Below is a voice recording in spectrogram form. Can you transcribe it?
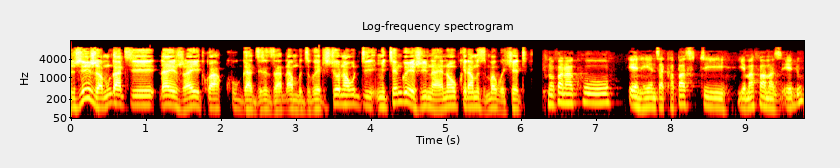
zvii zvamungati dai zvaitwa kugadziridza dambudziko tichiona kuti mitengo yezvinhu haina kukwira muzimbabwe chete. Tinofanira kuenhenza capacity yemafarmers edu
